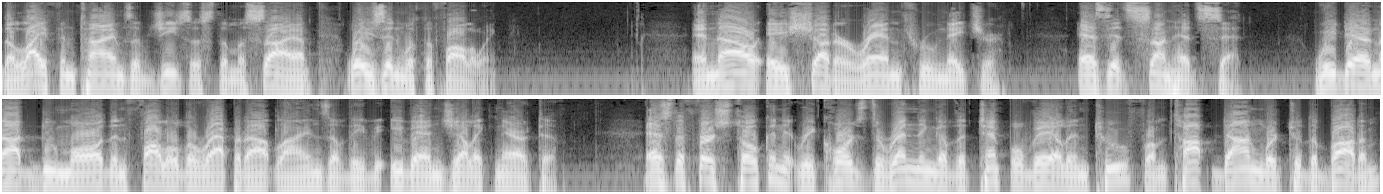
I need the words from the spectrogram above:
The Life and Times of Jesus the Messiah, weighs in with the following. And now a shudder ran through nature as its sun had set we dare not do more than follow the rapid outlines of the evangelic narrative. As the first token, it records the rending of the temple veil in two from top downward to the bottom.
